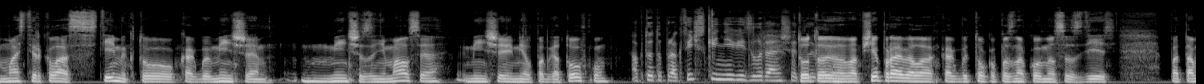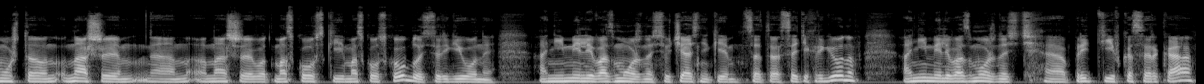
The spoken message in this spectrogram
мастер-класс с теми, кто как бы меньше меньше занимался, меньше имел подготовку. А кто-то практически не видел раньше? Кто-то вообще правила как бы только познакомился здесь, потому что наши, э, наши вот московские, Московская область, регионы, они имели возможность, участники с, это, с этих регионов, они имели возможность э, прийти в КСРК,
